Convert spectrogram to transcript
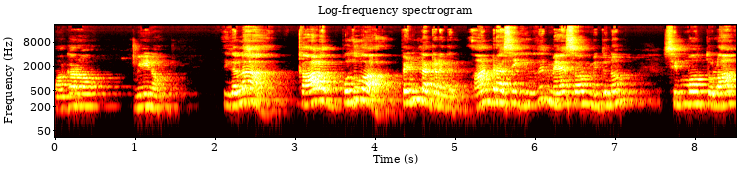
மகரம் மீனம். இதெல்லாம் கால பொதுவாக பெண் லக்கணங்கள். ஆண் ராசிங்கிறது மேசம் மிதுனம் சிம்மம் துலாம்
